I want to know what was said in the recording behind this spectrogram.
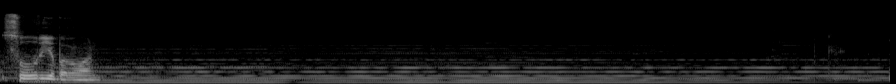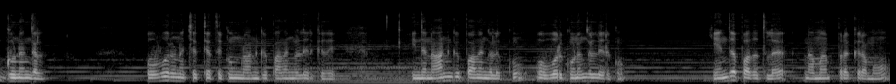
சூரிய பகவான். குணங்கள். ஒவ்வொரு நட்சத்திரத்துக்கும் நான்கு பாதங்கள் இருக்குது. இந்த நான்கு பாதங்களுக்கும் ஒவ்வொரு குணங்கள் இருக்கும். எந்த பாதத்தில் நம்ம பிறக்கிறோமோ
